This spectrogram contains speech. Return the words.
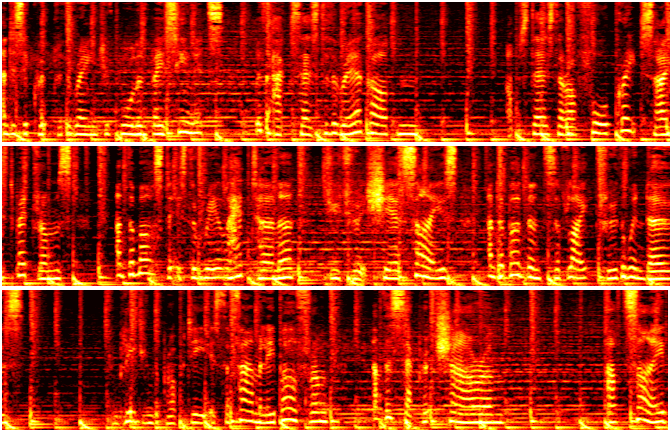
and is equipped with a range of wall and base units with access to the rear garden. Upstairs there are four great sized bedrooms, and the master is the real head turner due to its sheer size and abundance of light through the windows. Completing the property is the family bathroom and the separate shower room. Outside,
